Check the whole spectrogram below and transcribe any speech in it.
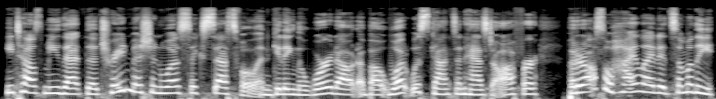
He tells me that the trade mission was successful in getting the word out about what Wisconsin has to offer, but it also highlighted some of the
